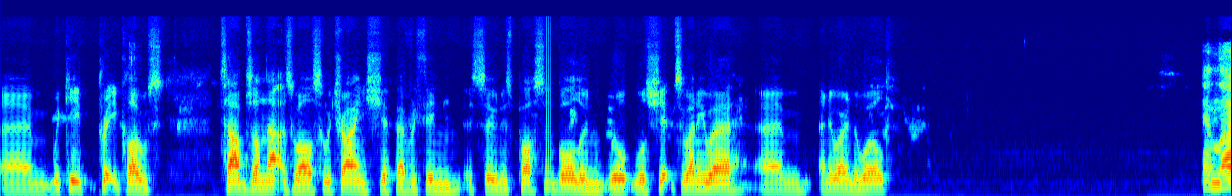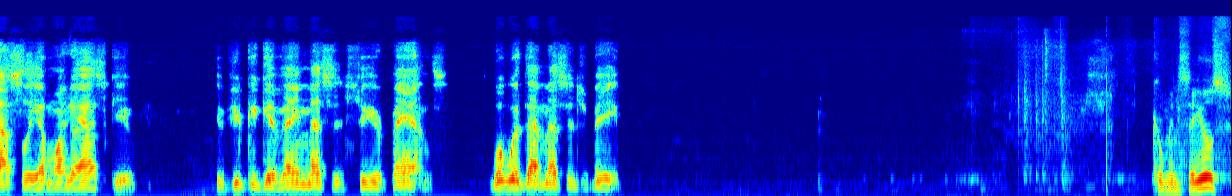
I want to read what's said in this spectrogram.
Um, we keep pretty close tabs on that as well. So we try and ship everything as soon as possible, and we'll we'll ship to anywhere, um, anywhere in the world. And lastly, I wanted to ask you if you could give a message to your fans, what would that message be? Come and see us.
